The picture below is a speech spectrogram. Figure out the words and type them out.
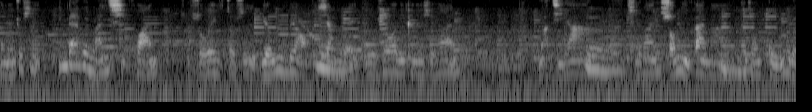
可能就是应该会蛮喜欢所谓就是原物料的香味，比如说你可能喜欢马吉啊，嗯，喜欢熟米饭啊那种谷物的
